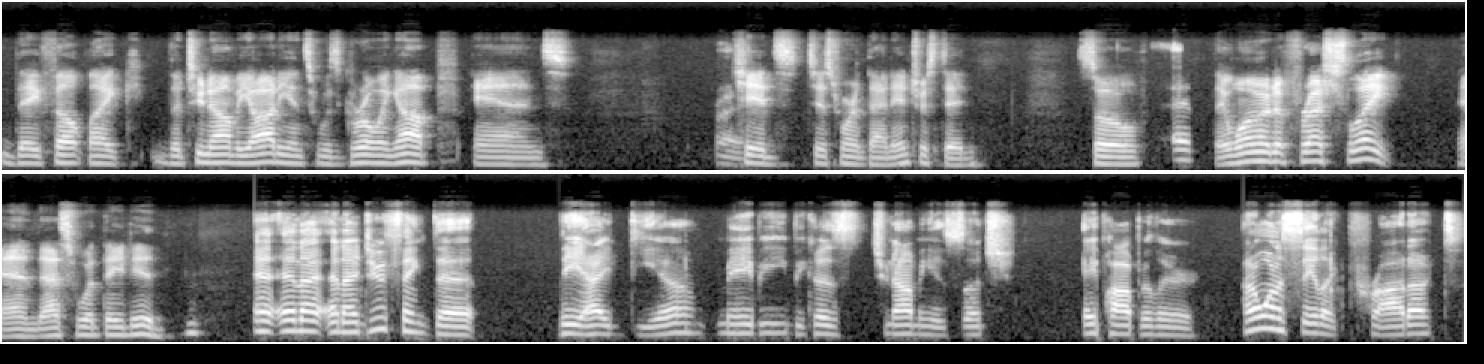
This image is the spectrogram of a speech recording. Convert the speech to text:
they felt like the Toonami audience was growing up and Right. kids just weren't that interested. So And- they wanted a fresh slate, and that's what they did. And, and I and I do think that the idea maybe because Toonami is such a popular I don't want to say like product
